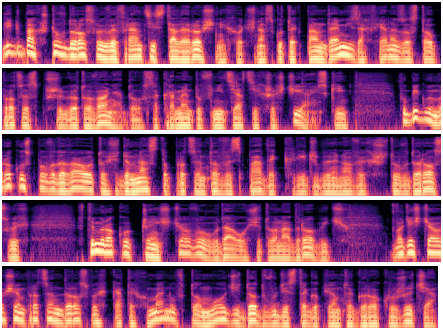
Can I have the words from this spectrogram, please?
Liczba chrztów dorosłych we Francji stale rośnie, choć na skutek pandemii zachwiany został proces przygotowania do sakramentów inicjacji chrześcijańskiej. W ubiegłym roku spowodowało to 17% spadek liczby nowych chrztów dorosłych. W tym roku częściowo udało się to nadrobić. 28% dorosłych katechumenów to młodzi do 25 roku życia.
